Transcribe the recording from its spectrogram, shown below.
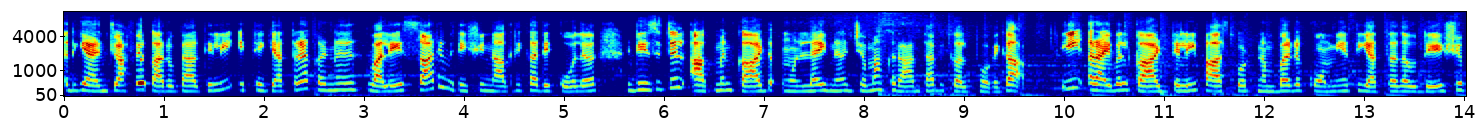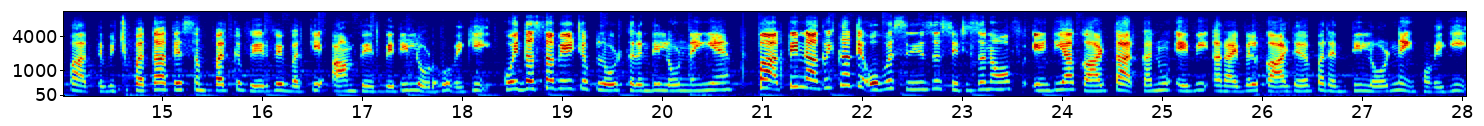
ਅਧਿਐਨ ਜਾਂ ਫਿਰ ਕਾਰੋਬਾਰ ਦੇ ਲਈ ਇੱਥੇ ਯਾਤਰਾ ਕਰਨ ਵਾਲੇ ਸਾਰੇ ਵਿਦੇਸ਼ੀ ਨਾਗਰਿਕਾਂ ਦੇ ਕੋਲ ਡਿਜੀਟਲ ਆਗਮਨ ਕਾਰਡ ਆਨਲਾਈਨ ਜਮ੍ਹਾਂ ਕਰਾਉਣ ਦਾ ਵਿਕਲਪ ਹੋਵੇਗਾ। ਈ ਅਰਾਈਵਲ ਕਾਰਡ ਦੇ ਲਈ ਪਾਸਪੋਰਟ ਨੰਬਰ ਕੌਮੀਅਤ ਯਾਤਰਾ ਦਾ ਉਦੇਸ਼, ਭਾਰਤ ਵਿੱਚ ਪਤਾ ਅਤੇ ਸੰਪਰਕ ਵੇਰਵੇ ਵਰਗੇ ਆਮ ਵੇਰਵੇ ਦੀ ਲੋੜ ਹੋਵੇਗੀ। ਕੋਈ ਦਸਤਾਵੇਜ਼ ਅਪਲੋਡ ਕਰਨ ਦੀ ਲੋੜ ਨਹੀਂ ਹੈ। ਭਾਰਤੀ ਨਾਗਰਿਕਾਂ ਤੇ overseas citizen of India card ਧਾਰਕਾਂ ਨੂੰ ਇਹ ਵੀ ਅਰਾਈਵਲ ਕਾਰਡ ਭਰਨ ਦੀ ਲੋੜ ਨਹੀਂ ਹੋਵੇਗੀ।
